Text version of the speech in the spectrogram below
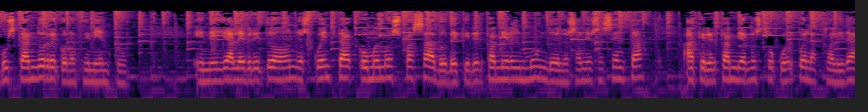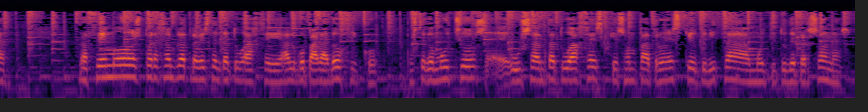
buscando reconocimiento. En ella Le Breton nos cuenta cómo hemos pasado de querer cambiar el mundo en los años 60 a querer cambiar nuestro cuerpo en la actualidad. Lo hacemos, por ejemplo, a través del tatuaje, algo paradójico, puesto que muchos eh, usan tatuajes que son patrones que utiliza multitud de personas.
